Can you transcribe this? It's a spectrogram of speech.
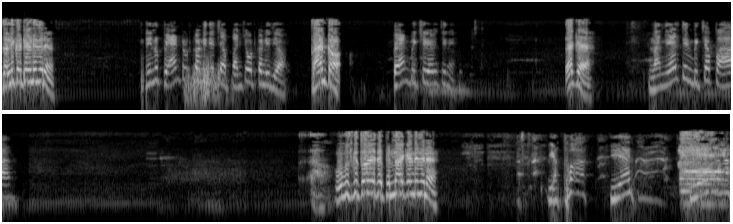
ತಲೆ ಕಟ್ಕೊಂಡಿದೀನಿ. ನೀನು ಪ್ಯಾಂಟ್ ಉಟ್ಕೊಂಡಿದ್ಯಾ ಪಂಚೆ ಉಟ್ಕೊಂಡಿದ್ಯಾ? ಪ್ಯಾಂಟ್. ಪ್ಯಾಂಟ್ ಬಿಚ್ಚಿ ಹೇಳ್ತೀನಿ. ಯಾಕೆ? ನಾನು ಹೇಳ್ತೀನಿ ಬಿಚ್ಚಪ್ಪ. ಉಗುಸ್ಕಿ ತೋರೈತೆ ಪಿನ್ ಹಾಕೊಂಡಿದೀನಿ. ಯಪ್ಪ. ಏನ್? ಏನ-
